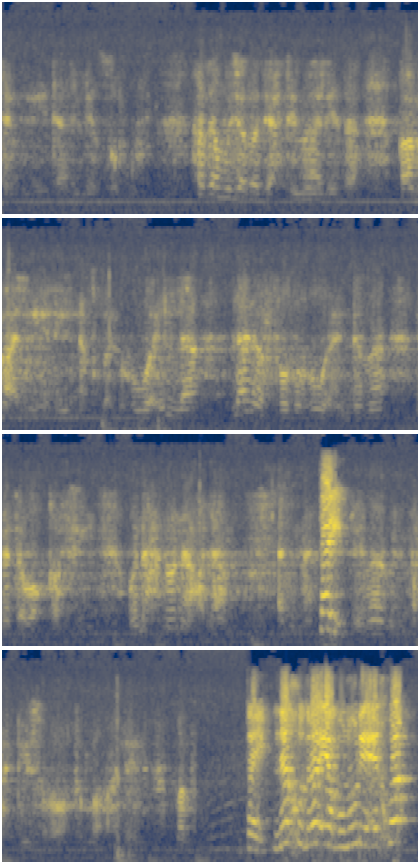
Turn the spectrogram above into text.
تمهيدا للظهور. هذا مجرد احتمال إذا قام عليه نقبله وإلا لا نرفضه وإنما نتوقف فيه. ونحن نعلم أن طيب. الإمام المهدي صلوات الله عليه طيب ناخد رأي أبو نور يا إخوة؟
